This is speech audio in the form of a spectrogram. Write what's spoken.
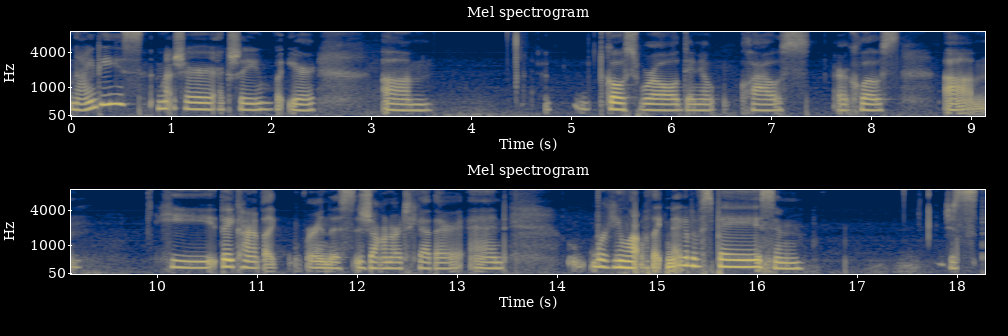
90s. I'm not sure actually what year. Um, Ghost World, Daniel Klaus or Close. Um, he they kind of like were in this genre together and working a lot with like negative space and just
